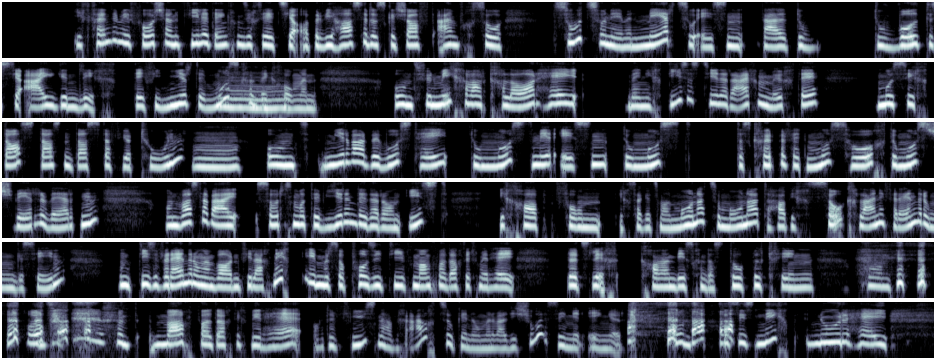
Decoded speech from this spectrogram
ich könnte mir vorstellen, viele denken sich jetzt, ja, aber wie hast du das geschafft, einfach so zuzunehmen, mehr zu essen, weil du, du wolltest ja eigentlich definierte Muskeln Mhm. bekommen. Und für mich war klar, hey, wenn ich dieses Ziel erreichen möchte, muss ich das, das und das dafür tun. Mhm. Und mir war bewusst, hey, du musst mehr essen, du musst, das Körperfett muss hoch, du musst schwerer werden. Und was dabei so das Motivierende daran ist, ich habe von, ich sage jetzt mal Monat zu Monat, habe ich so kleine Veränderungen gesehen. Und diese Veränderungen waren vielleicht nicht immer so positiv. Manchmal dachte ich mir, hey, plötzlich kam ein bisschen das Doppelkinn und, und, und manchmal dachte ich mir, hä, aber den Füßen habe ich auch zugenommen, weil die Schuhe sind mir enger. Und das ist nicht nur, hey,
